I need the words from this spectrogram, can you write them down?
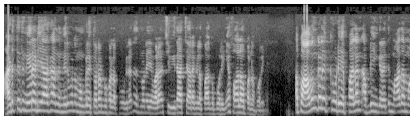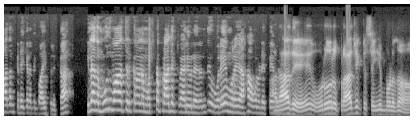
அடுத்தது நேரடியாக அந்த நிறுவனம் உங்களை தொடர்பு கொள்ள போகிறது அதனுடைய வளர்ச்சி விகிதாச்சாரங்களை பார்க்க போறீங்க ஃபாலோ பண்ண போறீங்க. அப்ப அவங்களுக்கு உடைய பலன் அப்படிங்கிறது மாதம் மாதம் கிடைக்கிறதுக்கு வாய்ப்பு இருக்கா? இல்ல அந்த மூணு மாதத்திற்கான மொத்த ப்ராஜெக்ட் வேல்யூல இருந்து ஒரே முறையாக அவங்களுடைய அதாவது ஒரு ஒரு ப்ராஜெக்ட் செய்யும் பொழுதும்.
